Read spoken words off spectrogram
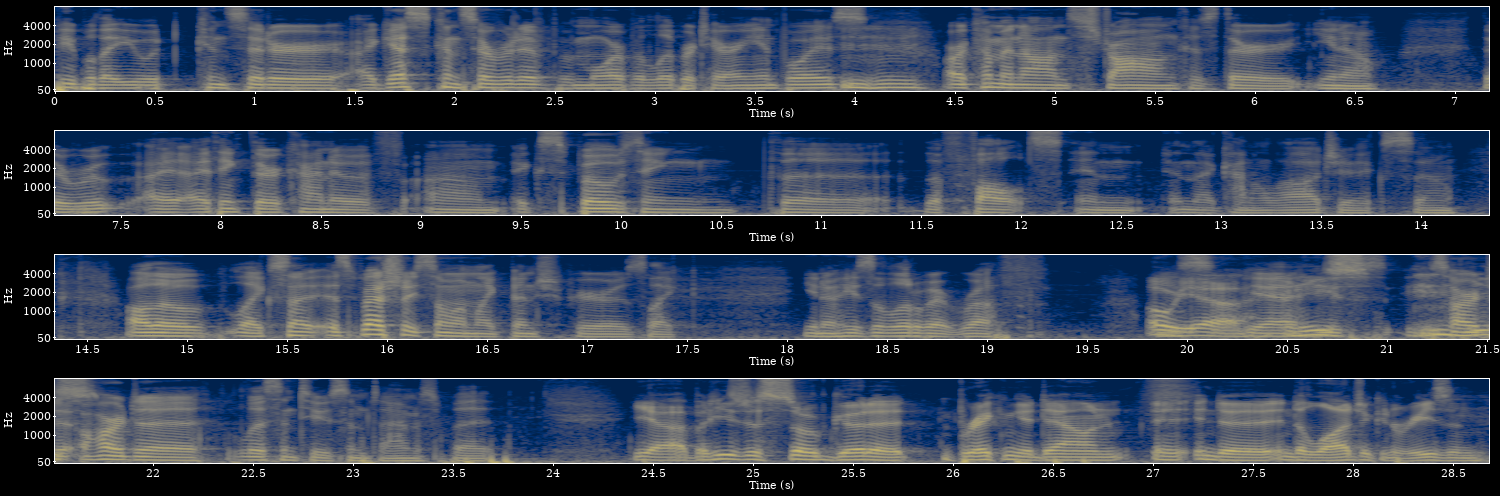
people that you would consider i guess conservative but more of a libertarian voice Mhm. are coming on strong because they're you know they're I, I think they're kind of um, exposing the the faults in in that kind of logic. So, although like so, especially someone like Ben Shapiro is like, you know, he's a little bit rough. Oh, He's- yeah. yeah. He's he's- he's hard he's- to hard to listen to sometimes, but Yeah, but he's just so good at breaking it down into into logic and reason.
